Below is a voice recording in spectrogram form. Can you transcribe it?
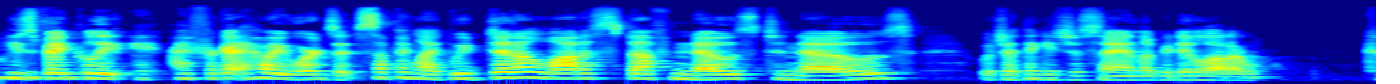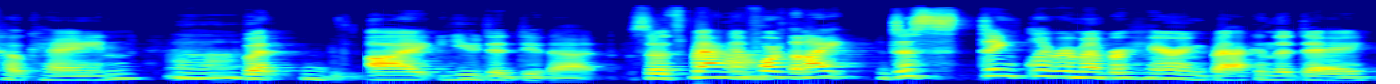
he's basically, I forget how he words it, something like, we did a lot of stuff nose to nose, which I think he's just saying, like, we did a lot of cocaine, but I, you did do that. So it's back and Uh-huh. Forth. And I distinctly remember hearing back in the day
